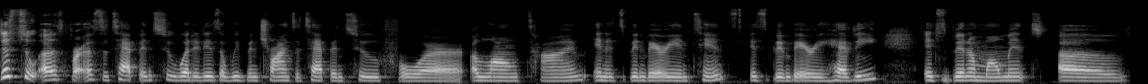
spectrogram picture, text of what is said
just to us for us to tap into what it is that we've been trying to tap into for a long time and it's been very intense it's been very heavy it's been a moment of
